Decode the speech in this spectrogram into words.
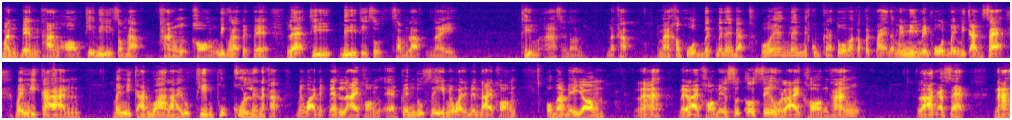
มันเป็นทางออกที่ดีสำหรับทั้งของนิโคลัสเปเป้และทีดีที่สุดสำหรับในทีมอาร์เซนอลนะครับเห็นไหมเขาพูดไม่ไม่ได้แบบโอ้ยเล่นไม่คุ้มค่าตัวว่าก็ไปไปแต่ไม่มีไม่พูด ไม่มีการแซะไม่มีการไม่มีการว่าร้ายลูกทีมทุกคนเลยนะครับ ไม่ว่าจะเป็นลายของแอบเกรนดูซี่ ไม่ว่าจะเป็นลายของโอมาเบยองนะ ในลายของเมซุตโอซิลลายของทั้งลากาเซตนะ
